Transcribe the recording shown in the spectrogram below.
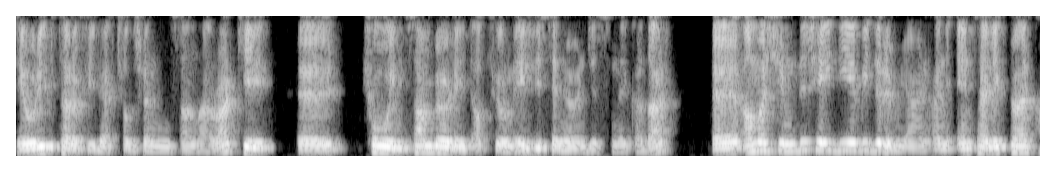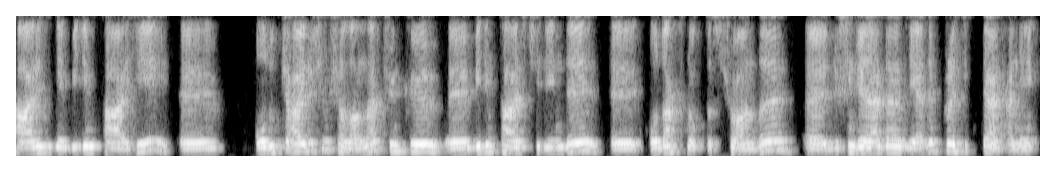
teorik tarafıyla çalışan insanlar var ki e, çoğu insan böyleydi atıyorum 50 sene öncesine kadar. E, ama şimdi şey diyebilirim yani hani entelektüel tarihle bilim tarihi e, oldukça ayrışmış alanlar. Çünkü e, bilim tarihçiliğinde e, odak noktası şu anda e, düşüncelerden ziyade pratikler. Hani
